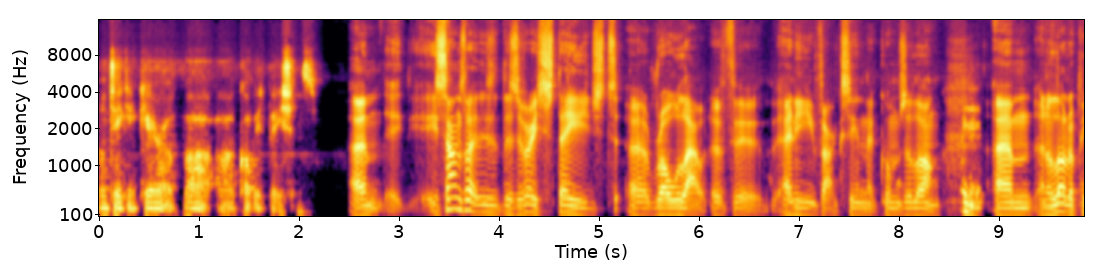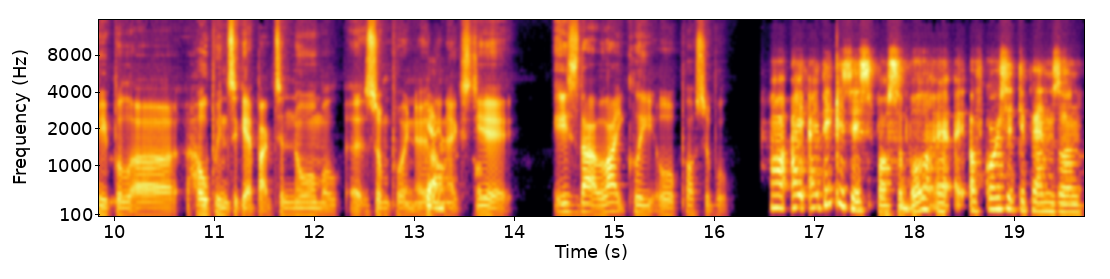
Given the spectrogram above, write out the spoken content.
on taking care of uh, uh, COVID patients. Um, it, it, sounds like there's, there's a very staged uh, rollout of the any vaccine that comes along, mm-hmm. um, and a lot of people are hoping to get back to normal at some point early yeah. next year. Is that likely or possible? Uh, I, I, think it is possible. Uh, of course, it depends on.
